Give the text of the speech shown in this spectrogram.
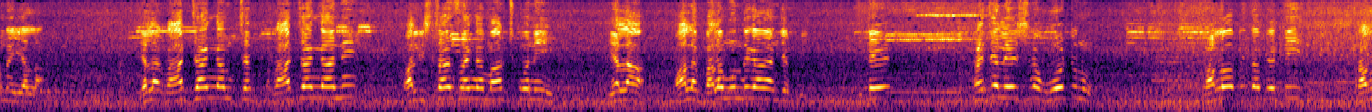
ఉన్నాయి ఇలా ఇలా రాజ్యాంగం చెప్ రాజ్యాంగాన్ని వాళ్ళు ఇష్టానుసారంగా మార్చుకొని ఇలా వాళ్ళ బలం ఉంది కదా అని చెప్పి. అంటే ప్రజలు వేసిన ఓటును ప్రలోభిత పెట్టి ప్రలో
